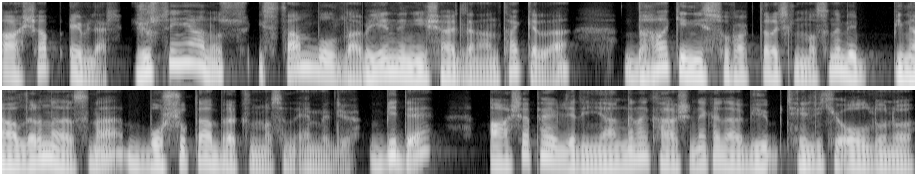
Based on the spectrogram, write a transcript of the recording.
ahşap evler. Justinianus İstanbul'da ve yeniden inşa edilen Antakya'da daha geniş sokaklar açılmasını ve binaların arasına boşluklar bırakılmasını emrediyor. Bir de ahşap evlerin yangına karşı ne kadar büyük bir tehlike olduğunu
